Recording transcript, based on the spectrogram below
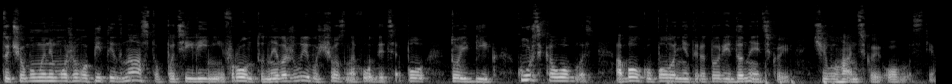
То чому ми не можемо піти в наступ по цій лінії фронту? Неважливо, що знаходиться по той бік Курська область або окуповані території Донецької чи Луганської області.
